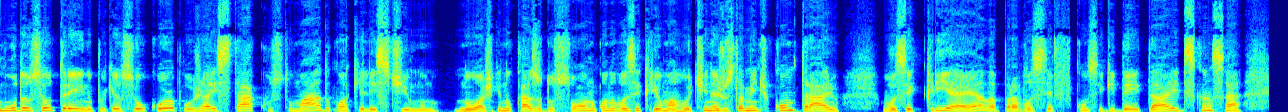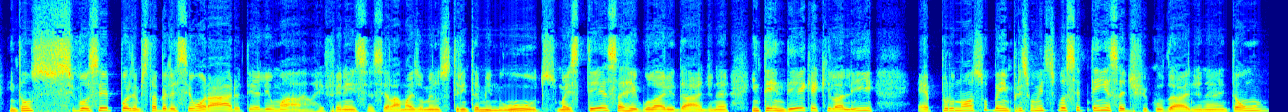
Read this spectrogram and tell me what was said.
muda o seu treino, porque o seu corpo já está acostumado com aquele estímulo. No, acho que no caso do sono, quando você cria uma rotina, é justamente o contrário. Você cria ela para você conseguir deitar e descansar. Então, se você, por exemplo, estabelecer um horário, ter ali uma referência, sei lá, mais ou menos 30 minutos, mas ter essa regularidade, né? Entender que aquilo ali é para o nosso bem, principalmente se você tem essa dificuldade, né? Então,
